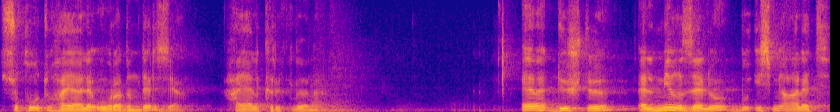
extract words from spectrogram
Sukutu hayale uğradım deriz ya. Hayal kırıklığına. Evet düştü. El migzelu bu ismi alet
